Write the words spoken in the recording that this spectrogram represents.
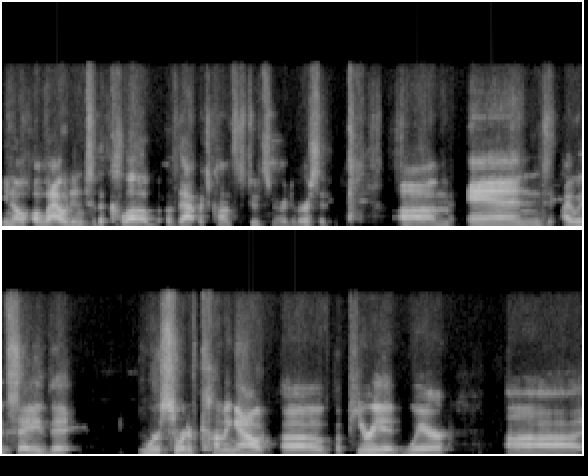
you know, allowed into the club of that which constitutes neurodiversity. Um, and I would say that we're sort of coming out of a period where uh,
